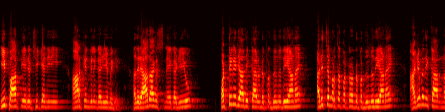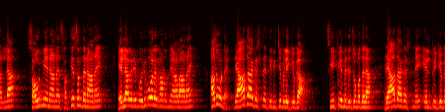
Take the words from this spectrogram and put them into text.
ഈ പാർട്ടിയെ രക്ഷിക്കാൻ ഇനി ആർക്കെങ്കിലും കഴിയുമെങ്കിൽ അത് രാധാകൃഷ്ണനെ കഴിയൂ. പട്ടികജാതിക്കാരുടെ പ്രതിനിധിയാണ് അടിച്ചമർത്തപ്പെട്ടവരുടെ പ്രതിനിധിയാണ് അഴിമതിക്കാരനല്ല സൗമ്യനാണ് സത്യസന്ധനാണ് എല്ലാവരും ഒരുപോലെ കാണുന്നയാളാണ്. അതുകൊണ്ട് രാധാകൃഷ്ണനെ തിരിച്ചു വിളിക്കുക. സി പി എമ്മിന്റെ ചുമതല രാധാകൃഷ്ണനെ ഏൽപ്പിക്കുക.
